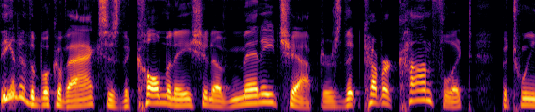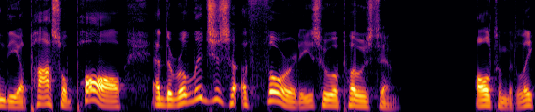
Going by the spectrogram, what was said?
The end of the book of Acts is the culmination of many chapters that cover conflict between the Apostle Paul and the religious authorities who opposed him. Ultimately,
